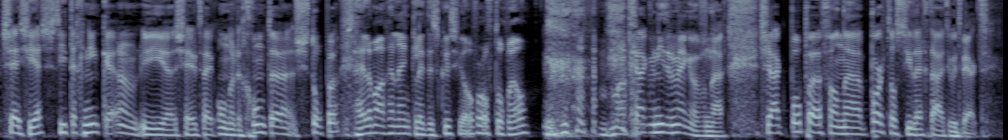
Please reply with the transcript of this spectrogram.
CCS is die techniek, hè, die uh, CO2 onder de grond uh, stoppen. Er is helemaal geen enkele discussie over, of toch wel? maar ga ik me niet mengen vandaag. Sjaak Poppen van Portos die legt uit hoe het werkt.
